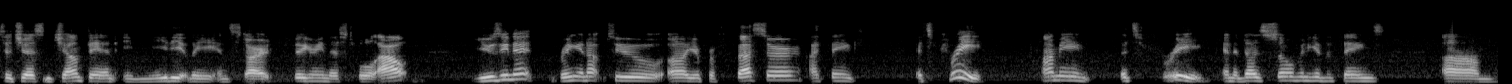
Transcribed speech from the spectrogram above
to just jump in immediately and start figuring this tool out, using it, bring it up to uh, your professor. I think it's free. I mean, it's free and it does so many of the things um,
